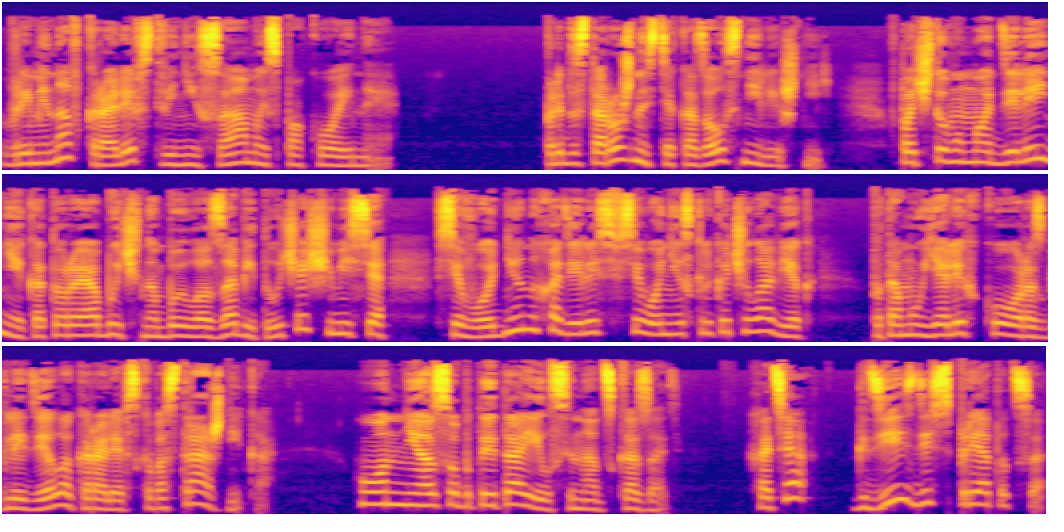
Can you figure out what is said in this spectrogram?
Времена в королевстве не самые спокойные. Предосторожность оказалась не лишней. В почтовом отделении, которое обычно было забито учащимися, сегодня находились всего несколько человек, потому я легко разглядела королевского стражника. Он не особо-то и таился, надо сказать. Хотя, где здесь спрятаться,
